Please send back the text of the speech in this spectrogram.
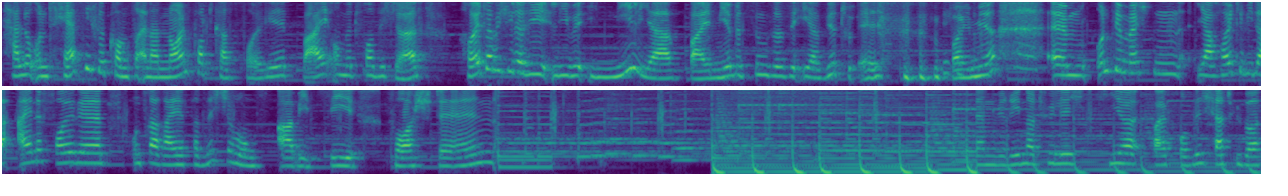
Hallo und herzlich willkommen zu einer neuen Podcast-Folge bei und mit Versichert. Heute habe ich wieder die liebe Emilia bei mir, beziehungsweise eher virtuell bei mir. Ähm, und wir möchten ja heute wieder eine Folge unserer Reihe Versicherungs-ABC vorstellen. Denn wir reden natürlich hier bei Frau Sichert über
